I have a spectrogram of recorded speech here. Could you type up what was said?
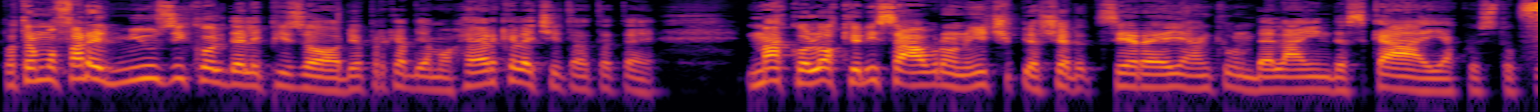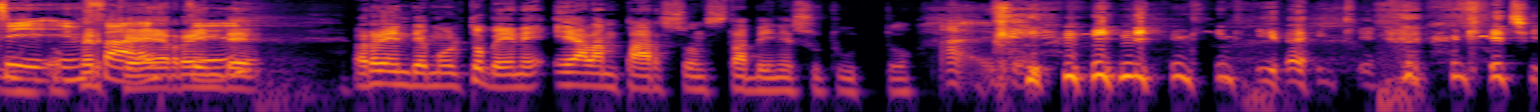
Potremmo fare il musical dell'episodio, perché abbiamo l'hai citata te. Ma con l'occhio di Sauron io ci piacerei anche un bella in the sky a questo punto. Sì, perché infatti. rende, rende molto bene e Alan Parsons sta bene su tutto. Ah, sì. Quindi direi che, che, ci,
